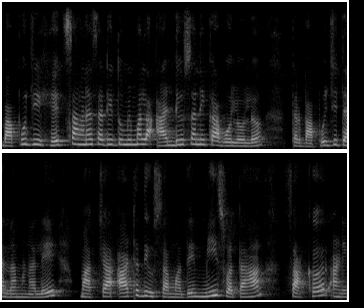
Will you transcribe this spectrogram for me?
बापूजी हेच सांगण्यासाठी तुम्ही मला आठ दिवसांनी का बोलवलं? तर बापूजी त्यांना म्हणाले मागच्या आठ दिवसामध्ये मी स्वतः साखर आणि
